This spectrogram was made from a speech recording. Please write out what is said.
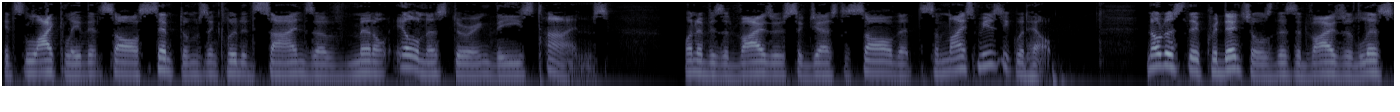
it's likely that Saul's symptoms included signs of mental illness during these times. One of his advisors suggests to Saul that some nice music would help. Notice the credentials this advisor lists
